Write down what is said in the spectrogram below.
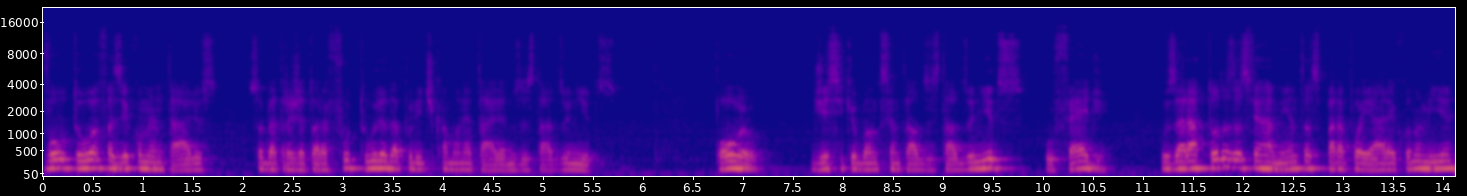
voltou a fazer comentários sobre a trajetória futura da política monetária nos Estados Unidos. Powell disse que o Banco Central dos Estados Unidos, o Fed, usará todas as ferramentas para apoiar a economia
